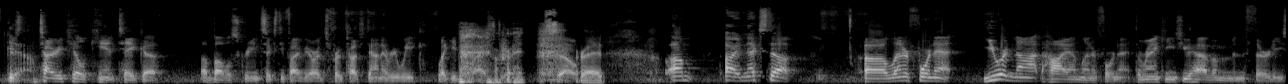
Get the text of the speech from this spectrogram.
Because yeah. Tyreek Hill can't take a, a bubble screen 65 yards for a touchdown every week, like he did last year. Right. So, Right. um, all right, next up, uh, Leonard Fournette. You are not high on Leonard Fournette. The rankings, you have him in the 30s.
